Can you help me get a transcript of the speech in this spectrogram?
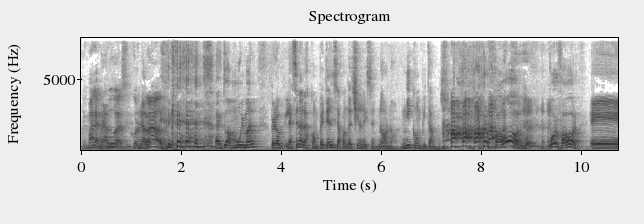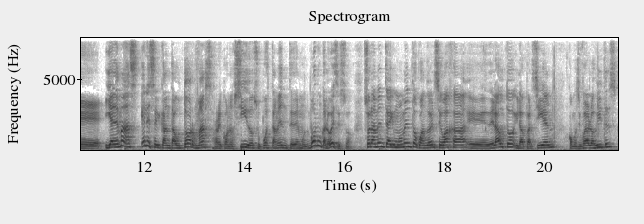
Qué mal actúa actúa muy mal, pero la escena de las competencias cuando Ed Sheeran le dice, no, no, ni compitamos. por favor, por favor. Eh, y además, él es el cantautor más reconocido supuestamente del mundo. Vos nunca lo ves eso. Solamente hay un momento cuando él se baja eh, del auto y la persiguen como si fueran los Beatles.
